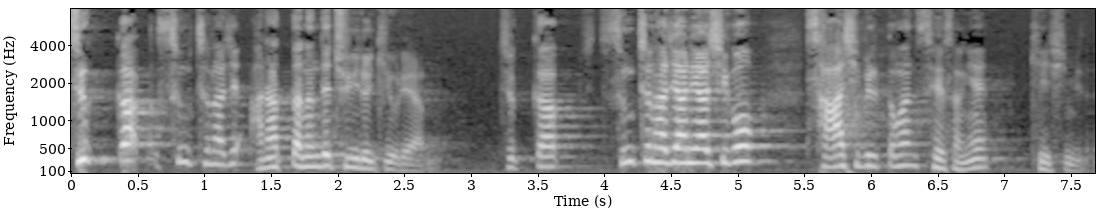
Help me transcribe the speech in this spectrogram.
즉각 승천하지 않았다는데 주의를 기울여야 합니다. 즉각 승천하지 아니하시고 40일 동안 세상에 계십니다.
